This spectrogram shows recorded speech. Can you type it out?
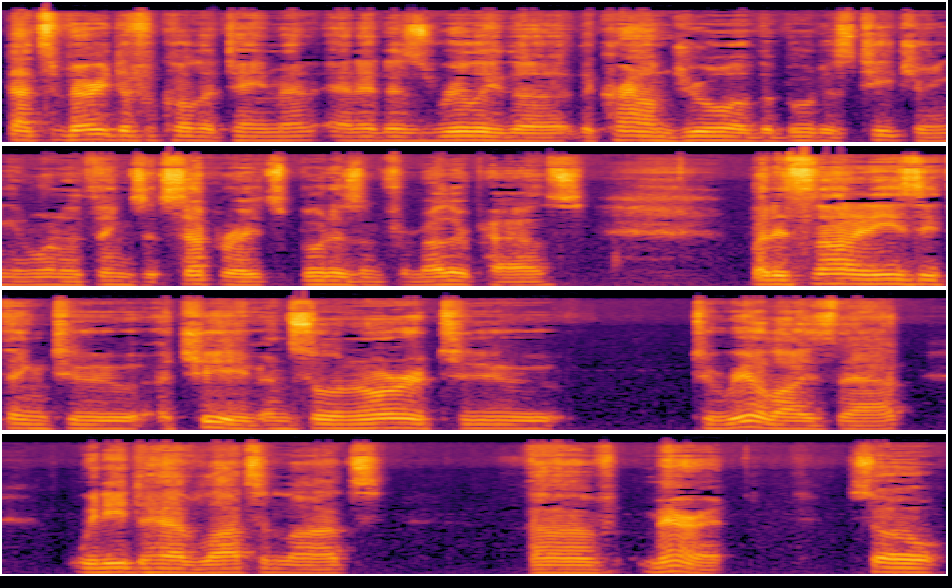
that's very difficult attainment and it is really the, the crown jewel of the Buddha's teaching and one of the things that separates Buddhism from other paths. But it's not an easy thing to achieve. And so in order to to realize that, we need to have lots and lots of merit. So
